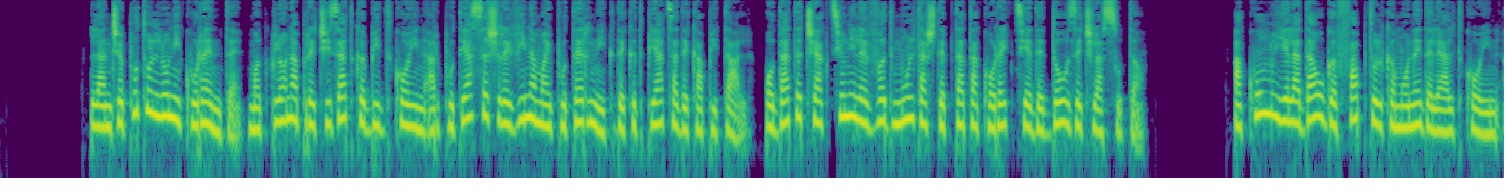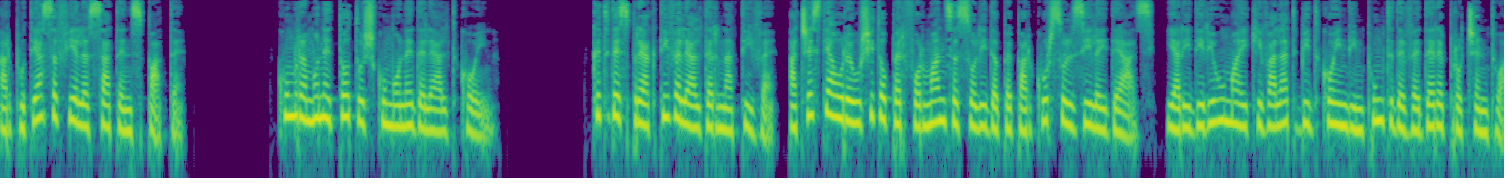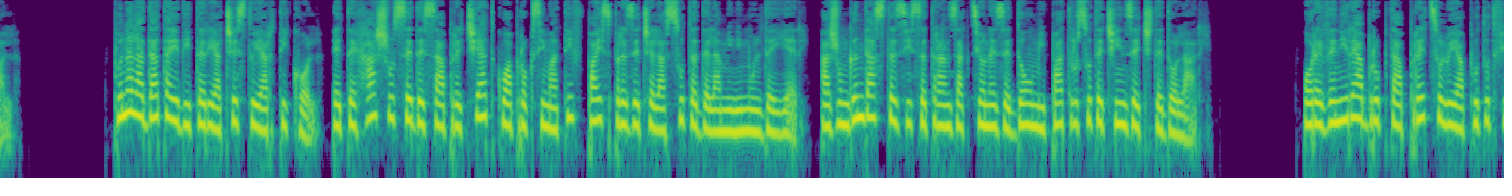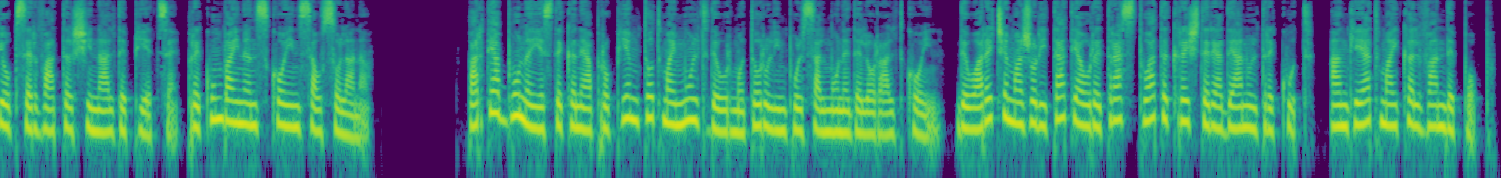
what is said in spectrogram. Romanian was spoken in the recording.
La începutul lunii curente, McClone a precizat că Bitcoin ar putea să-și revină mai puternic decât piața de capital, odată ce acțiunile văd mult așteptata corecție de 20%. Acum el adaugă faptul că monedele altcoin ar putea să fie lăsate în spate. Cum rămâne totuși cu monedele altcoin? Cât despre activele alternative, acestea au reușit o performanță solidă pe parcursul zilei de azi, iar Idirium a echivalat Bitcoin din punct de vedere procentual. Până la data editării acestui articol, ETH-USD s-a apreciat cu aproximativ 14% de la minimul de ieri, ajungând astăzi să tranzacționeze 2450 de dolari. O revenire abruptă a prețului a putut fi observată și în alte piețe, precum Binance Coin sau Solana. Partea bună este că ne apropiem tot mai mult de următorul impuls al monedelor altcoin, deoarece majoritatea au retras toată creșterea de anul trecut, a încheiat Michael Van de Pop.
